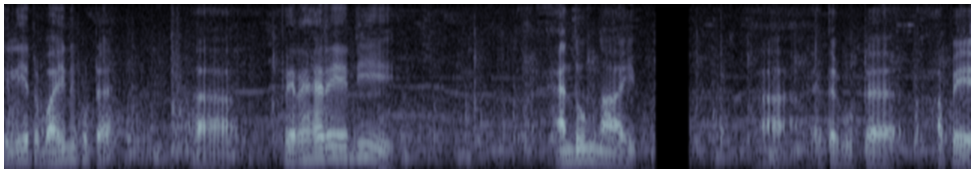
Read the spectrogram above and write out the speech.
එලියට බහිනකුට පෙරහැරේදී ඇඳුම් ආයි එතකුට අපේ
